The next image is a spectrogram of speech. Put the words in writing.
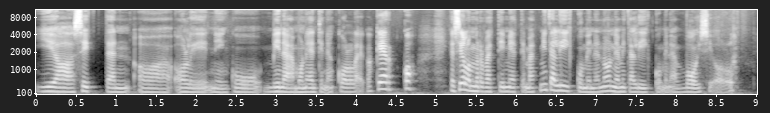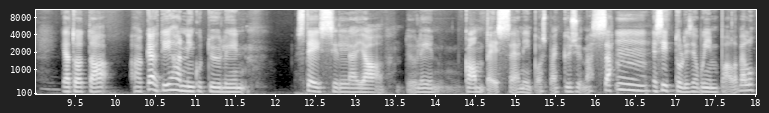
ja sitten o, oli niin kuin minä ja mun entinen kollega Kerkko. Ja silloin me ruvettiin miettimään, että mitä liikkuminen on ja mitä liikkuminen voisi olla. Ja tota, äh, käytiin ihan niin kuin tyyliin Stacella ja tyyliin kampeissa ja niin poispäin kysymässä. Mm. Ja sitten tuli se WIM-palvelu.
